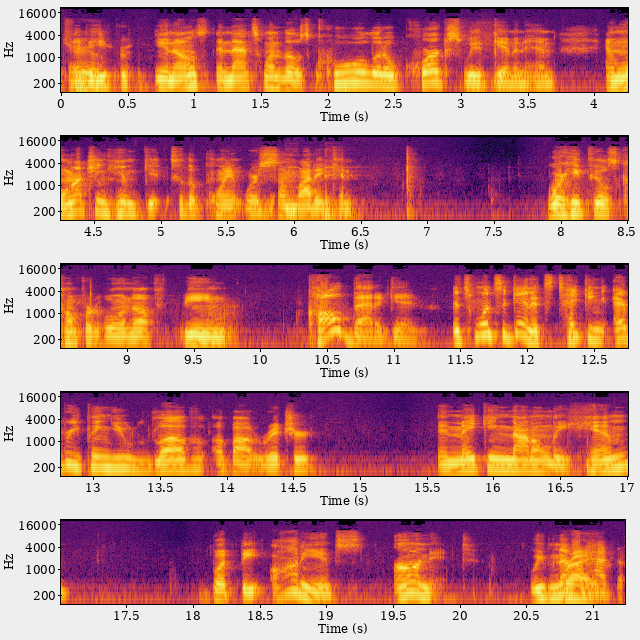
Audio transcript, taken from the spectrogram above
True. He, you know, and that's one of those cool little quirks we've given him. And watching him get to the point where somebody can, where he feels comfortable enough being called that again. It's once again, it's taking everything you love about Richard and making not only him, but the audience earn it. We've never right. had to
